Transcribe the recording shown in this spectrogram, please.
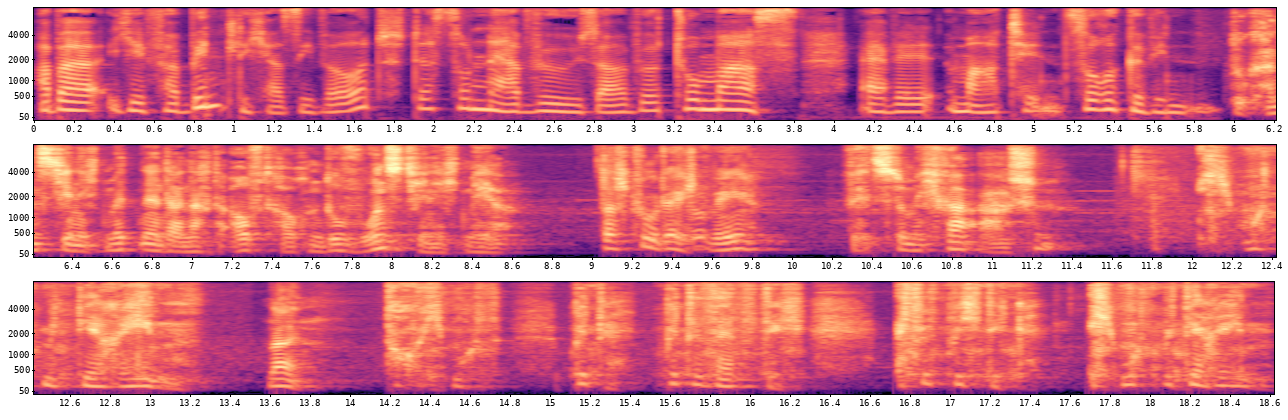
Aber je verbindlicher sie wird, desto nervöser wird Thomas. Er will Martin zurückgewinnen. Du kannst hier nicht mitten in der Nacht auftauchen. Du wohnst hier nicht mehr. Das tut echt weh. Willst du mich verarschen? Ich muss mit dir reden. Nein. Doch, ich muss. Bitte, bitte setz dich. Es ist wichtig. Ich muss mit dir reden.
